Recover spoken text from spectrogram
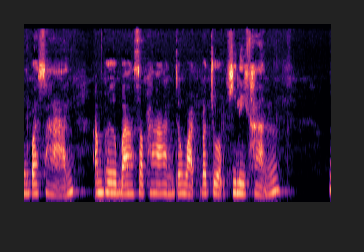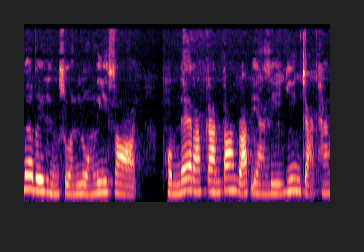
งประสานอำเภอบางสะพาน จังหวัดประจวบคีรีขันธ์ เมื่อไปถึงสวนหลวงรีสอร์ท ผมได้รับการต้อนรับอย่างดียิ่งจากทั้ง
